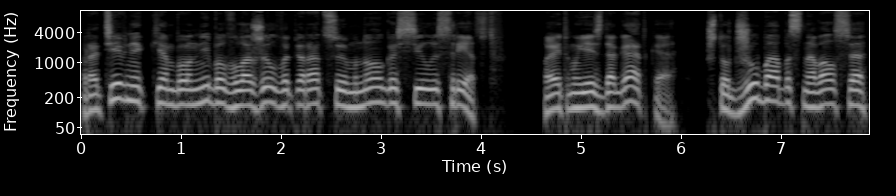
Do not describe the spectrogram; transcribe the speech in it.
Противник, кем бы он ни был, вложил в операцию много сил и средств, поэтому есть догадка, что Джуба обосновался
